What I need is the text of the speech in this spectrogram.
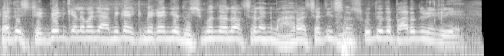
कारण ते स्टेटमेंट केलं म्हणजे आम्ही काय एकमेकांचे दुश्मन झालो असेल आणि महाराष्ट्राची संस्कृती तर फारच वेगळी आहे.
